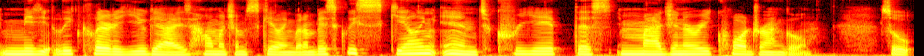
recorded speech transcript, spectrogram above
immediately clear to you guys how much I'm scaling, but I'm basically scaling in to create this imaginary quadrangle. So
